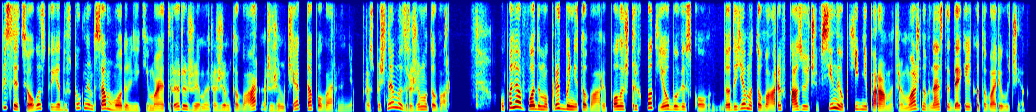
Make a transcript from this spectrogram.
Після цього стає доступним сам модуль, який має три режими: режим товар, режим чек та повернення. Розпочнемо з режиму товар. У поля вводимо придбані товари, поле штрих-код є обов'язковим. Додаємо товари, вказуючи всі необхідні параметри. Можна внести декілька товарів у чек.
